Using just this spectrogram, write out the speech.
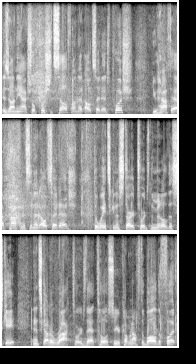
is on the actual push itself, on that outside edge push. You have to have confidence in that outside edge. The weight's going to start towards the middle of the skate, and it's got to rock towards that toe. So you're coming off the ball of the foot,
